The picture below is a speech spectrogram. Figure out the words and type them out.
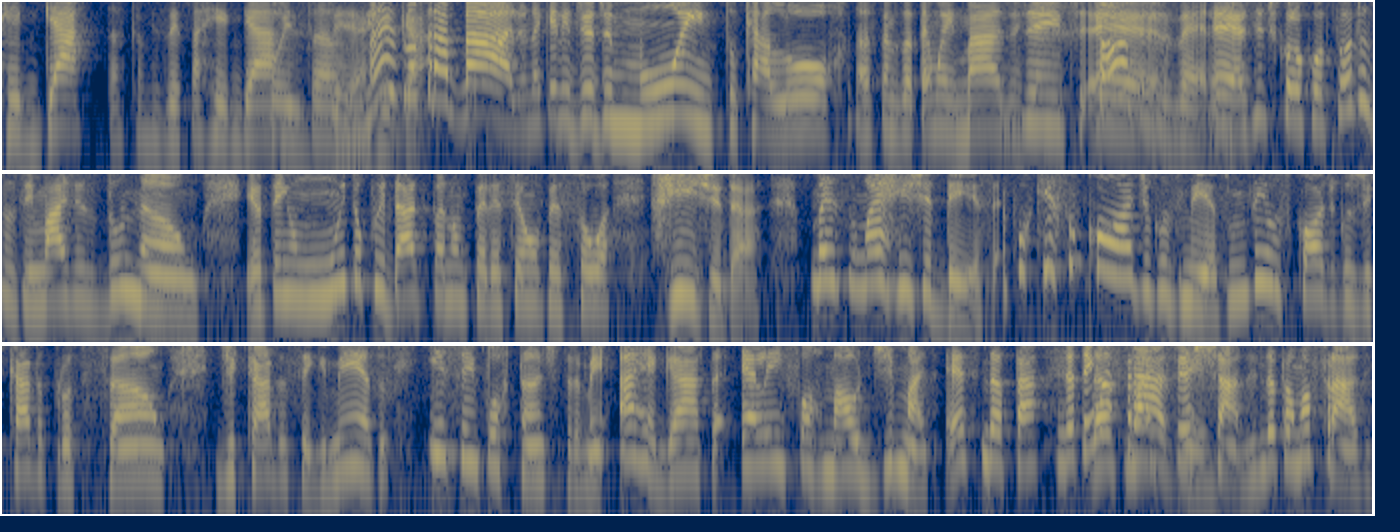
regata, a camiseta regata. Pois é, Mas no regata. trabalho, naquele dia de muito calor, nós temos até uma imagem. Gente, Pode, é, Gisele? é, a gente colocou todas as imagens do não. Eu tenho muito cuidado para não parecer uma pessoa rígida, mas não é rigidez, é porque são códigos mesmo, não tem os códigos de cada profissão, de cada segmento. Isso é importante também. A regata, ela é informal demais. Essa ainda está Ainda tem uma das mais frase. fechadas, ainda está uma frase.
